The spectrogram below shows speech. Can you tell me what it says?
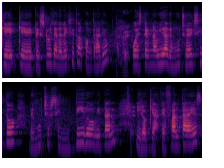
que, te excluya del éxito, al contrario, puedes tener una vida de mucho éxito, de mucho sentido vital y lo que hace falta es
